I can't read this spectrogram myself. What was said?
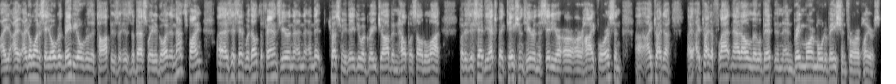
I, I, I don't want to say over maybe over the top is is the best way to go and that's fine uh, as I said without the fans here and and, and they, trust me they do a great job and help us out a lot but as I said the expectations here in the city are, are, are high for us and uh, I try to I, I try to flatten that out a little bit and, and bring more motivation for our players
